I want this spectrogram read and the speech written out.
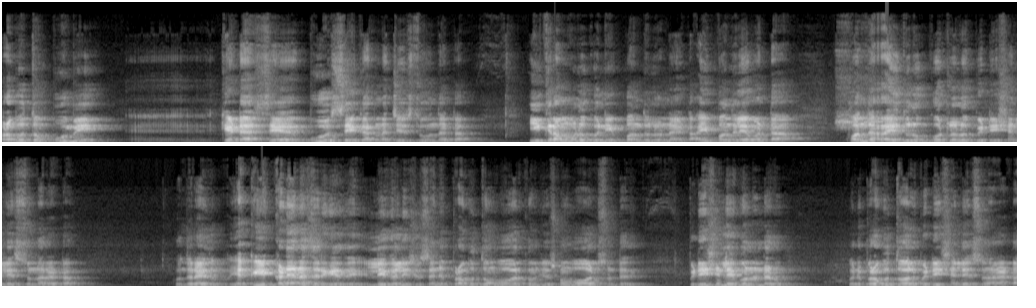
ప్రభుత్వం భూమి కేట సే భూ సేకరణ చేస్తూ ఉందట. ఈ క్రమంలో కొన్ని ఇబ్బందులు ఉన్నాయట ఆ ఇబ్బందులు ఏమంట కొందరు రైతులు కోట్లలో పిటిషన్లు వేస్తున్నారట. కొందరు రైతులు ఎక్క ఎక్కడైనా జరిగేదే. లీగల్ ఇష్యూస్ అని ప్రభుత్వం ఓవర్కమ్ చేసుకొని పోవాల్సి ఉంటుంది. పిటిషన్ లేకుండా ఉండరు. కొన్ని ప్రభుత్వాలు పిటిషన్లు వేస్తున్నారట.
